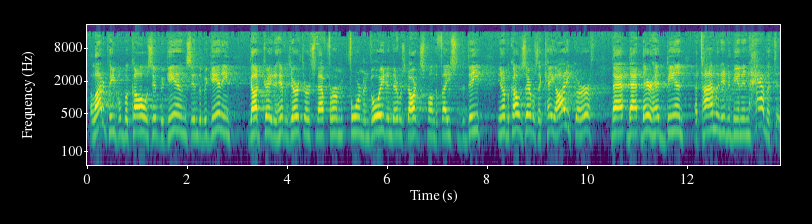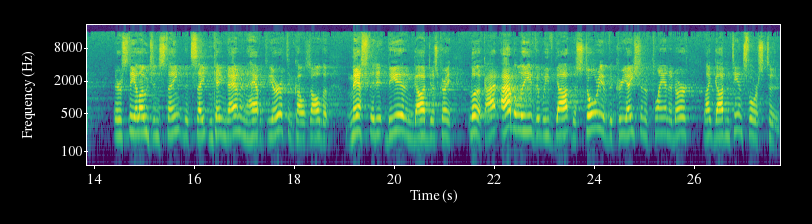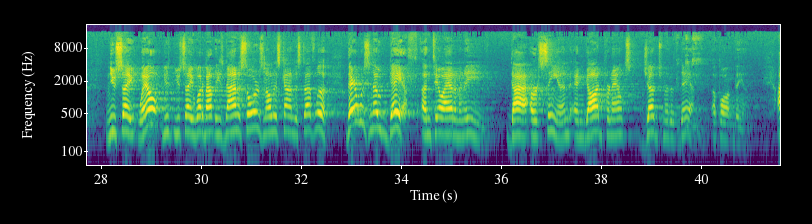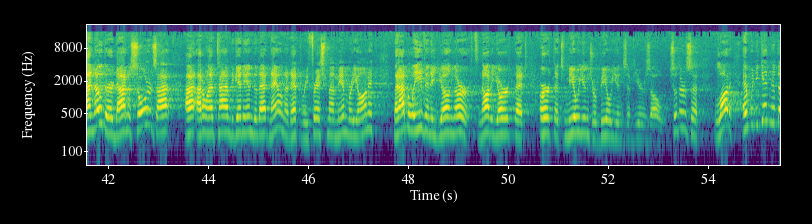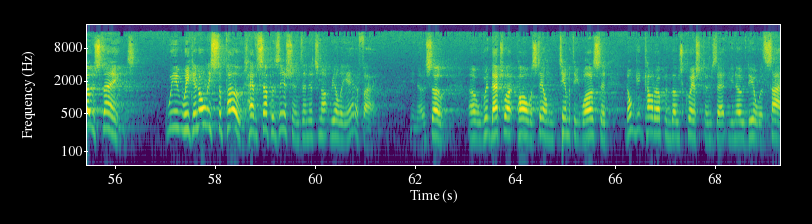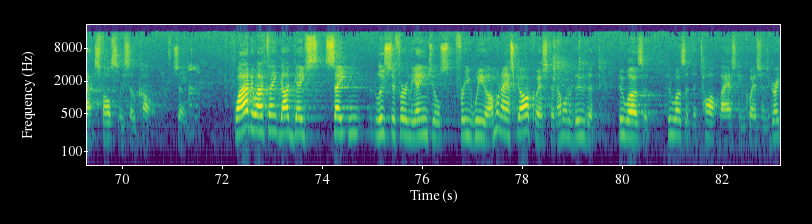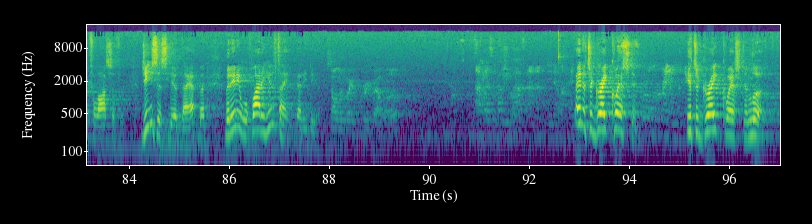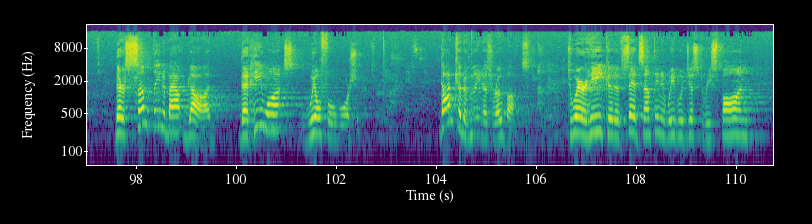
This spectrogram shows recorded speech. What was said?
A lot of people, because it begins in the beginning, God created heavens and earth, earth without form and void, and there was darkness upon the face of the deep. You know, because there was a chaotic earth, that, that there had been a time when it had been inhabited. There's theologians think that Satan came down and inhabited the earth and caused all the mess that it did, and God just created. Look, I, I believe that we've got the story of the creation of planet Earth like God intends for us to. And you say, well, you, you say, what about these dinosaurs and all this kind of stuff? Look, there was no death until Adam and Eve died or sinned, and God pronounced judgment of death upon them. I know there are dinosaurs. I, I, I, don't have time to get into that now, and I'd have to refresh my memory on it. But I believe in a young earth, not a earth, that, earth that's millions or billions of years old. So there's a lot. Of, and when you get into those things, we, we can only suppose, have suppositions, and it's not really edifying. You know, so uh, that's what Paul was telling Timothy was that don't get caught up in those questions that, you know, deal with science falsely so called. So, why do I think God gave Satan, Lucifer, and the angels free will? I'm going to ask y'all a question. I'm going to do the who was it? Who was it that taught by asking questions? A great philosopher. Jesus did that, but, but anyway, why do you think that he did? It's all about free will And it's a great question. It's a great question. Look, there's something about God that He wants willful worship. God could have made us robots to where He could have said something and we would just respond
